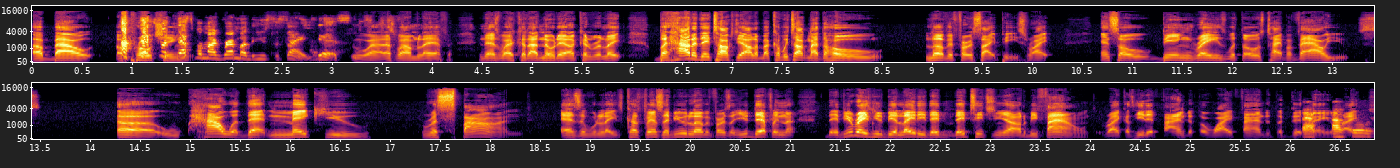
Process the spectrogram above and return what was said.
about That's what, approaching? that's what my grandmother used to say. Yes. wow, that's why I'm laughing. And that's why because I know that I can relate. But how did they talk to y'all about? Because we talking about the whole love at first sight piece, right? And so being raised with those type of values, uh, how would that make you respond as it relates? Because for instance, if you love at first sight, you definitely not. If you're raising you to be a lady, they they teaching y'all to be found, right? Because he that findeth a wife findeth a good A- thing, right? Absolutely.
